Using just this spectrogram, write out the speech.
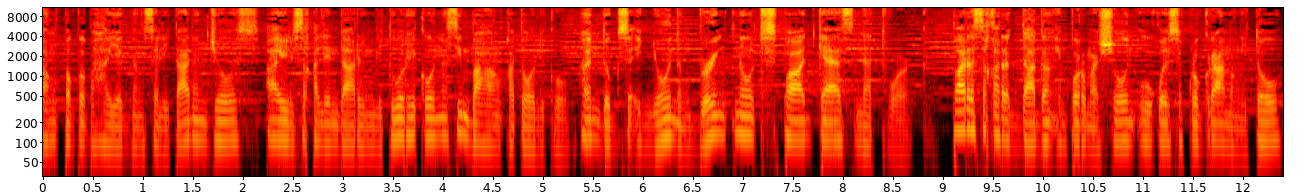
ang pagpapahayag ng salita ng Diyos ayon sa kalendaryong liturhiko ng Simbahang Katoliko. Handog sa inyo ng Brinknotes Podcast Network. Para sa karagdagang impormasyon ukol sa programang ito,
